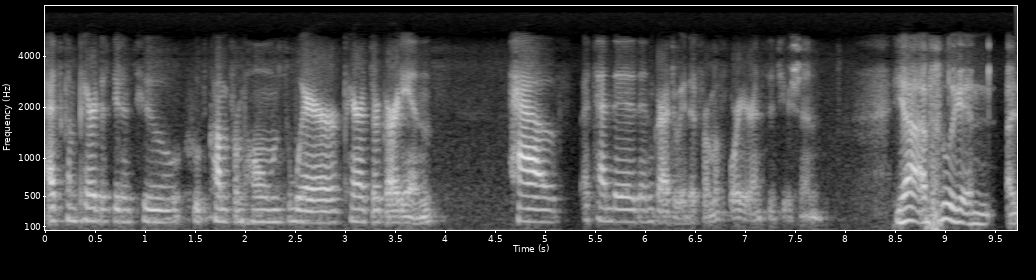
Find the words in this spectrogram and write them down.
as compared to students who who've come from homes where parents or guardians have attended and graduated from a four-year institution. Yeah, absolutely. And uh,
